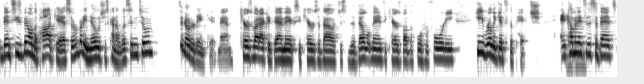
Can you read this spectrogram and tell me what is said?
Vince, he's been on the podcast, so everybody knows just kind of listening to him. It's a Notre Dame kid, man. Cares about academics. He cares about just the development. He cares about the 4 for 40. He really gets the pitch. And coming into this event,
